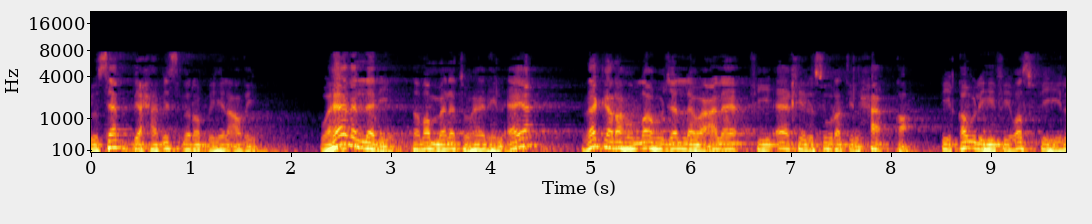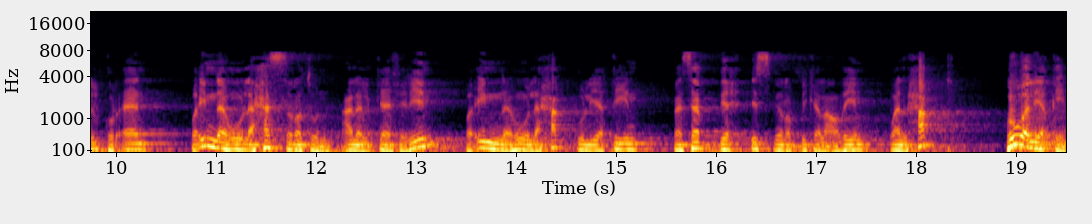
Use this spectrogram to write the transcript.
يسبح باسم ربه العظيم. وهذا الذي تضمنته هذه الآية ذكره الله جل وعلا في آخر سورة الحاقة في قوله في وصفه للقرآن وإنه لحسرة على الكافرين وإنه لحق اليقين فسبح باسم ربك العظيم والحق هو اليقين.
